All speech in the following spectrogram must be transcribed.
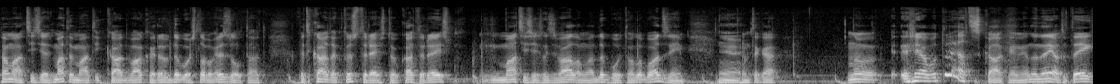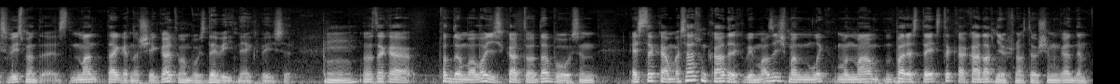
pamācīsies matemātiku kādu vakaru, dabūsi labāku rezultātu. Bet kā tā, tu uzturēsi to katru reizi, mācīsies līdz vēlam, lai dabūtu to labu atzīmi? Jā. Un kā, nu, ir jābūt realistiskākiem. Ja? Nu, ne jau tu teiksi, vismaz man tagad no šī gada man būs devītnieki visur. Mm. Nu, tā kā padomā loģiski, kā to dabūs. Un es, kā, es esmu kādreiz, kad biju maziņš, man, man māma parasti teica, kā, kāda apņemšanās tev šim gadam.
